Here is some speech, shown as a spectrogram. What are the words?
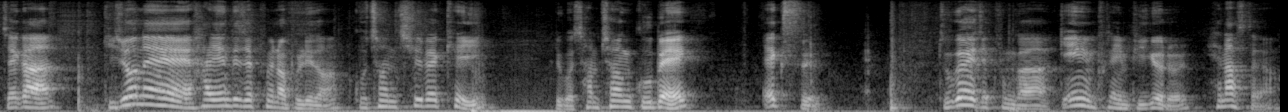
제가 기존의 하이엔드 제품이라 불리던 9700K 그리고 3900X 두 가지 제품과 게이밍 프레임 비교를 해놨어요.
